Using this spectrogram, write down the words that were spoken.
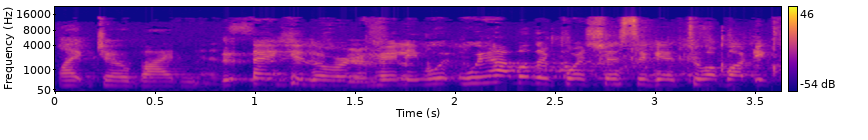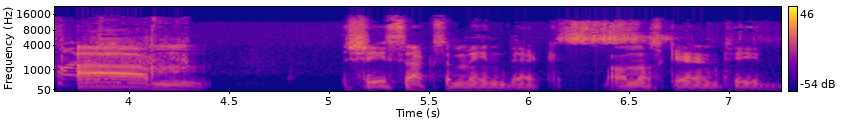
like Joe Biden is. Thank you, Governor Haley. We, we have other questions to get to about economy. Um, she sucks a mean dick, almost guaranteed.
